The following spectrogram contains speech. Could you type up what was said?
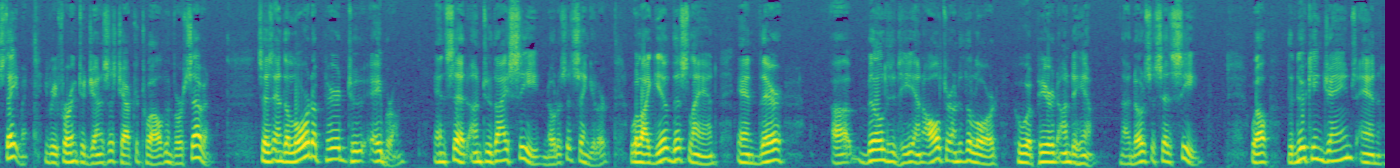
statement. He's referring to Genesis chapter 12 and verse 7. It says, And the Lord appeared to Abram and said, Unto thy seed, notice it's singular, will I give this land, and there uh, builded he an altar unto the Lord who appeared unto him. Now notice it says seed. Well, the New King James and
